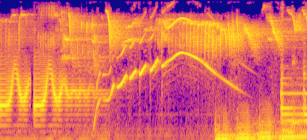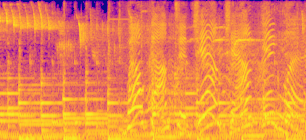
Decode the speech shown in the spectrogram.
Welcome to Jam Jam English.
